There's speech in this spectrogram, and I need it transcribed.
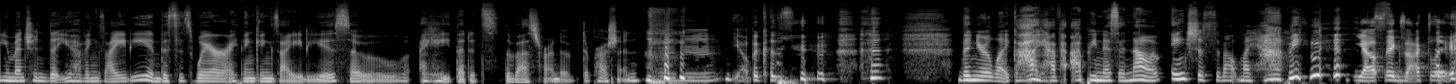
you mentioned that you have anxiety, and this is where I think anxiety is. So I hate that it's the best friend of depression mm-hmm. Yeah, because then you're like, I have happiness, and now I'm anxious about my happiness. Yep, exactly.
